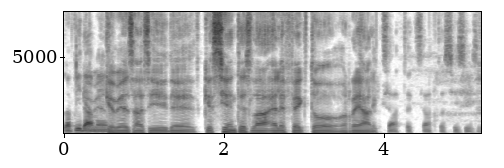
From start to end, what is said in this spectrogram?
rápidamente. Que ves así, de, que sientes la, el efecto real. Exacto, exacto, sí, sí, sí.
